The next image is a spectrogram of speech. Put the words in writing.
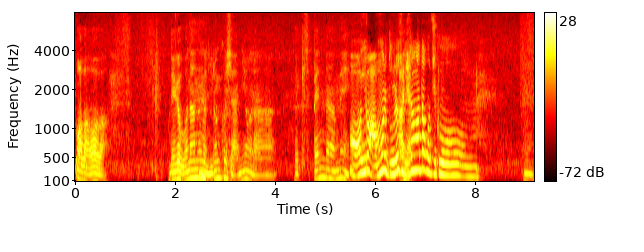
와봐 와봐 내가 원하는 건 이런 컷이 아니어라 이렇게 해서 뺀 다음에 어 이런 앞머리 눌려서 아니야. 이상하다고 지금. 음,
